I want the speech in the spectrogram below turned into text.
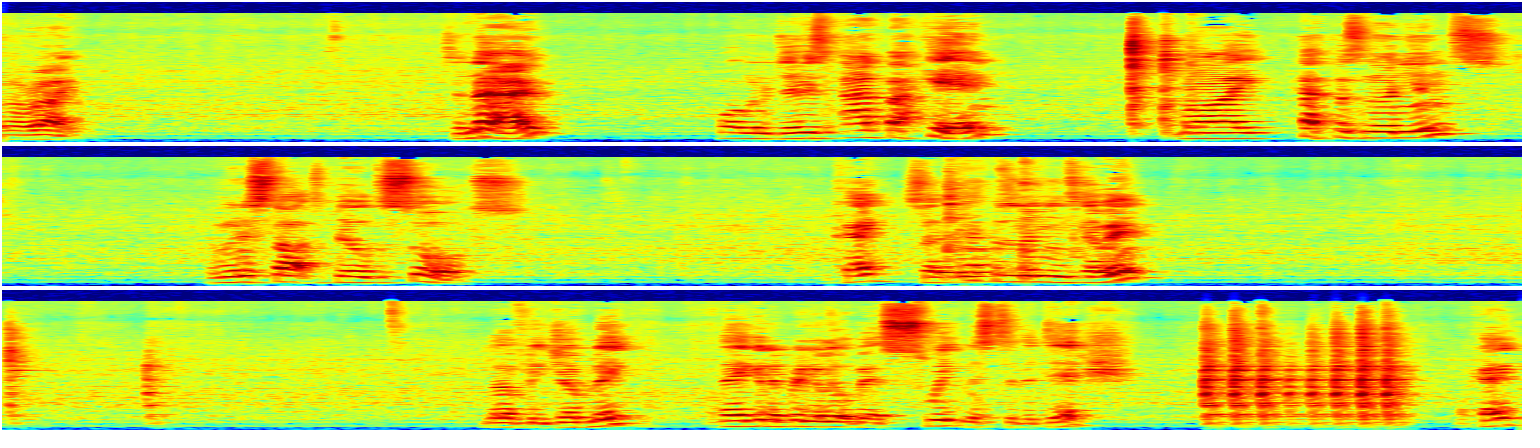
Alright. So now, what I'm going to do is add back in my peppers and onions. I'm going to start to build the sauce. Okay, so peppers and onions go in. Lovely jubbly. They're going to bring a little bit of sweetness to the dish. Okay,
